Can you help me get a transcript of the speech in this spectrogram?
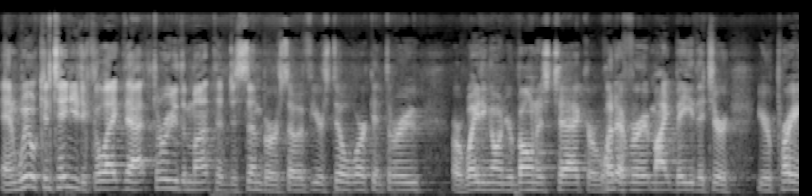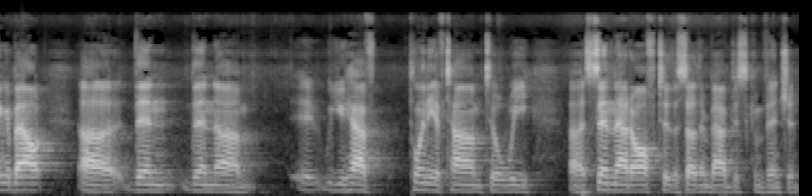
And we'll continue to collect that through the month of December. So if you're still working through or waiting on your bonus check or whatever it might be that you're, you're praying about, uh, then, then um, it, you have plenty of time till we uh, send that off to the Southern Baptist Convention.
